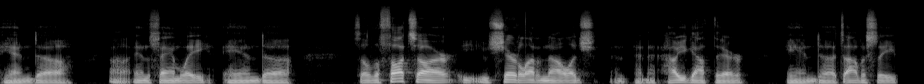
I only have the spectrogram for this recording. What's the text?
and uh, uh, and the family. And uh, so the thoughts are: you shared a lot of knowledge and, and how you got there and uh, it's obviously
